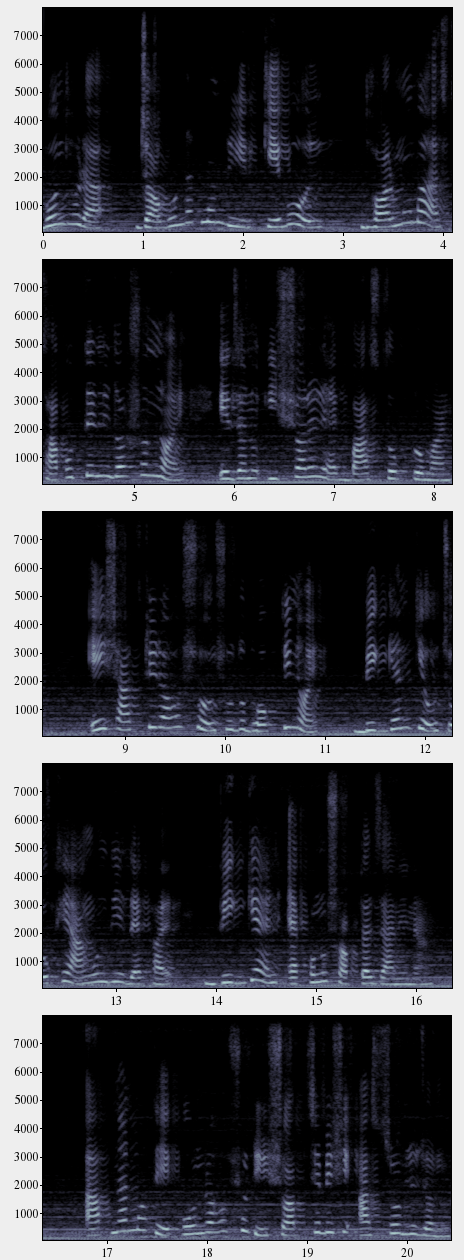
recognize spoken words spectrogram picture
বন্ধুরা, জগন্নাথ মন্দির কেবল ধর্ম বা স্থাপত্যের নিদর্শন নয়, এ যেন ঈশ্বরের এক বাস্তব প্রমাণ। এই সাতটি রহস্য শুধু ভক্তি নয়, বিজ্ঞানকেও চোখে আঙুল দিয়ে দেখায়। বিজ্ঞান এখনও সবটা জানে না। আপনার মতে কোন রহস্যটি সবচেয়ে বেশি আশ্চর্যজনক?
